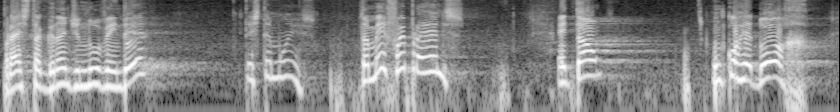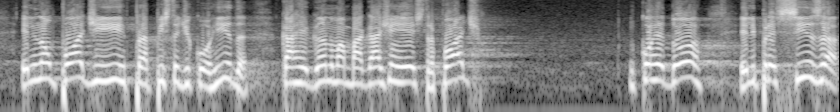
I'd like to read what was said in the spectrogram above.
Para esta grande nuvem de testemunhas. Também foi para eles. Então, um corredor ele não pode ir para a pista de corrida carregando uma bagagem extra, pode? Um corredor, ele precisa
